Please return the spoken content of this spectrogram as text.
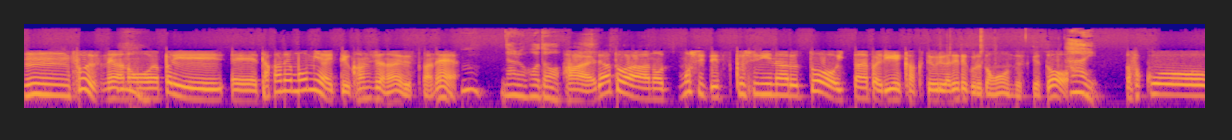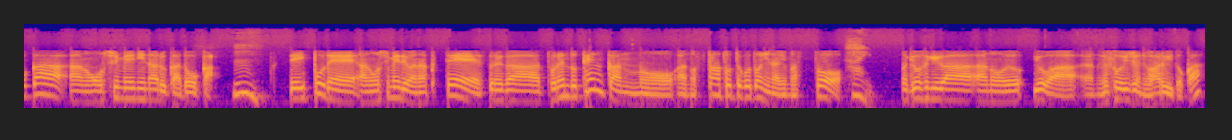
うんそうですね、あの、うん、やっぱり、えー、高値もみ合いっていう感じじゃないですかね。うん、なるほど。はい。で、あとは、あの、もし出尽くしになると、一旦やっぱり利益確定売りが出てくると思うんですけど、はい。そこが、あの、おしめになるかどうか。うん。で一方で、あのおしめではなくて、それがトレンド転換のあのスタートってことになりますと、はい、まあ、業績があの要はあの予想以上に悪いとか、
